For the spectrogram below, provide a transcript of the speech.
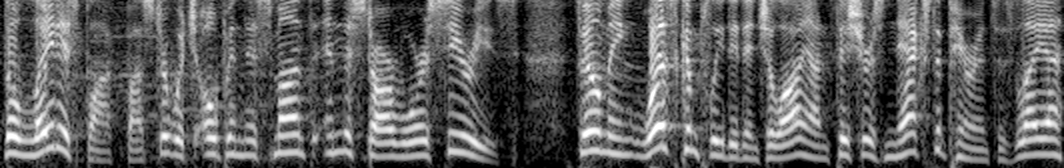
the latest blockbuster which opened this month in the Star Wars series. Filming was completed in July on Fisher's next appearance as Leia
